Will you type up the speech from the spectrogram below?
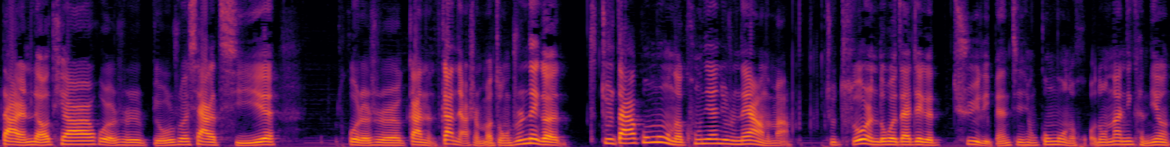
大人聊天儿，或者是比如说下个棋，或者是干干点什么。总之，那个就是大家公共的空间就是那样的嘛，就所有人都会在这个区域里边进行公共的活动，那你肯定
